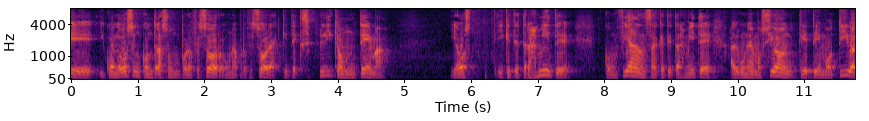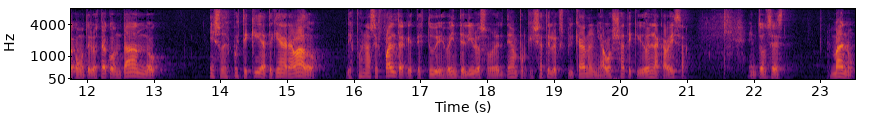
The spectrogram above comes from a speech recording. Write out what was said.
Eh, y cuando vos encontrás un profesor o una profesora que te explica un tema y, vos, y que te transmite confianza, que te transmite alguna emoción, que te motiva como te lo está contando, eso después te queda, te queda grabado. Después no hace falta que te estudies 20 libros sobre el tema porque ya te lo explicaron y a vos ya te quedó en la cabeza. Entonces, Manu,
